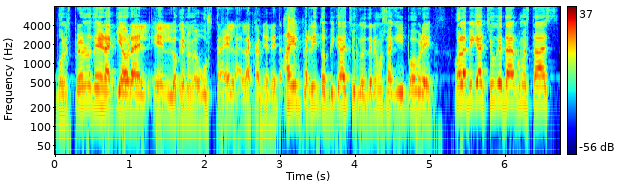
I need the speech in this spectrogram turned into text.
Bueno, espero no tener aquí ahora lo que no me gusta, ¿eh? La, camioneta Ay, el perrito Pikachu, que lo tenemos aquí, pobre Hola, Pikachu, ¿qué tal? ¿Cómo estás?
